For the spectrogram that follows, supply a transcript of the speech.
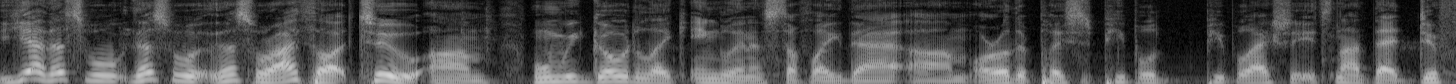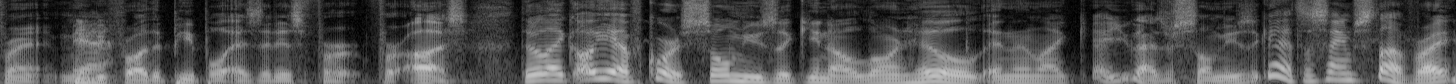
Yeah, that's what that's what that's what I thought too. Um, when we go to like England and stuff like that, um, or other places, people people actually it's not that different maybe Yeah. for other people as it is for for us. They're like, oh yeah, of course, soul music, you know, Lauryn Hill, and then like, yeah, you guys are soul music. Yeah, it's the same stuff, right?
